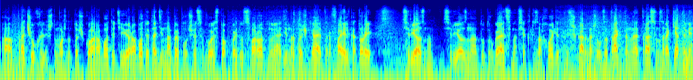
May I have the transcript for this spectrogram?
Э, прочухали, что можно точку А работать. Ее работает. Один на Б, получается, двое сток пойдут с ворот. Ну и один на точке А, это Рафаэль, который серьезно, серьезно тут ругается на всех, кто заходит. И шикарно жил за трактом, на этот раз он за ракетами.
